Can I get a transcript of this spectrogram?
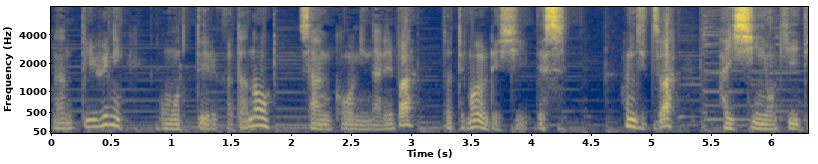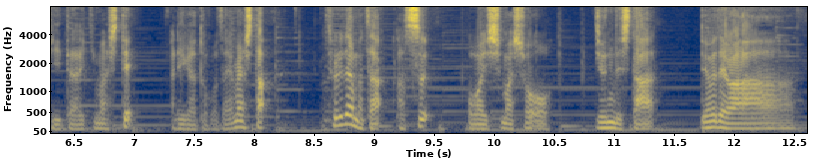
なんていうふうに思っている方の参考になればとても嬉しいです。本日は配信を聞いていただきましてありがとうございました。それではまた明日お会いしましょう。じゅんでした。ではでは。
